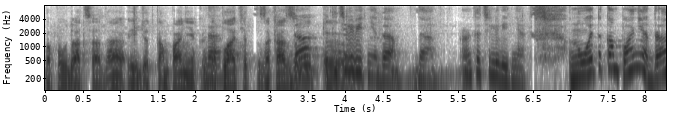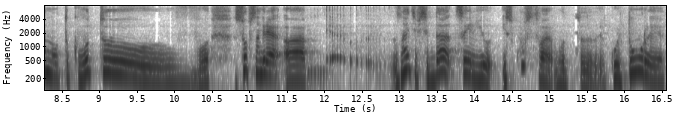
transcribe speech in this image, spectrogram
по поводу отца, да, идет компания, когда да. платят, заказывают. Да, это э, телевидение, да, да. Это телевидение. Но это компания, да, ну так вот, э, собственно говоря, а, э, знаете, всегда целью искусства, вот, э, культуры,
